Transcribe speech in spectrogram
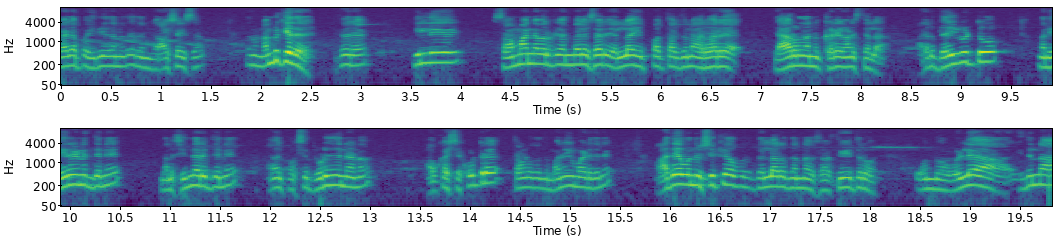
ಗಾಜಪ್ಪ ಹಿರಿಯದನ್ನೋದು ನನಗೆ ಆಶಯ ಸರ್. ನನಗೆ ನಂಬಿಕೆ ಇದೆ. ಯಾಕಂದರೆ ಇಲ್ಲಿ ಸಾಮಾನ್ಯ ವರ್ಗ ಅಂದಮೇಲೆ ಸರ್ ಎಲ್ಲ ಇಪ್ಪತ್ತಾರು ಜನ ಅರ್ಹರೇ. ಯಾರೂ ನನ್ನ ಕಡೆ ಕಾಣಿಸ್ತಿಲ್ಲ. ಆದರೆ ದಯವಿಟ್ಟು ನಾನು ಹಿರಿಯನಿದ್ದೀನಿ, ನಾನು ಸಿನ್ನರ್ ಇದ್ದೀನಿ ಆಮೇಲೆ ಪಕ್ಷ ದುಡಿದೀನಿ ನಾನು. ಅವಕಾಶ ಕೊಟ್ಟರೆ ತಗೊಂಡೊಂದು ಮನವಿ ಮಾಡಿದ್ದೀನಿ. ಅದೇ ಒಂದು ವಿಷಯಕ್ಕೆ ಎಲ್ಲರೂ ನನ್ನ ಸ್ನೇಹಿತರು ಒಂದು ಒಳ್ಳೆಯ ಇದನ್ನು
